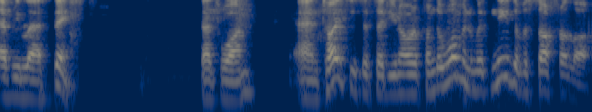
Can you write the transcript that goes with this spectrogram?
every last thing. That's one. And Toisus said, you know, from the woman with need of a sofra law.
